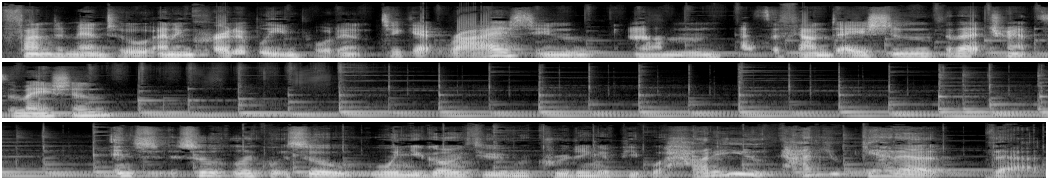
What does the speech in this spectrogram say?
fundamental and incredibly important to get right in um, as a foundation for that transformation. And so, like, so when you're going through recruiting of people, how do you how do you get at that?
